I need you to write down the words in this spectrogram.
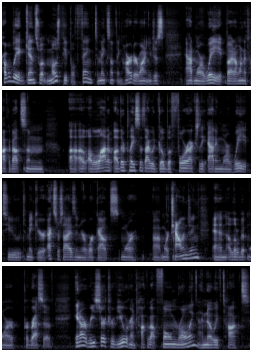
probably against what most people think to make something harder. Why don't you just add more weight? But I want to talk about some uh, a, a, lot of other places I would go before actually adding more weight to to make your exercise and your workouts more uh, more challenging and a little bit more progressive. In our research review, we're going to talk about foam rolling. I know we've talked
